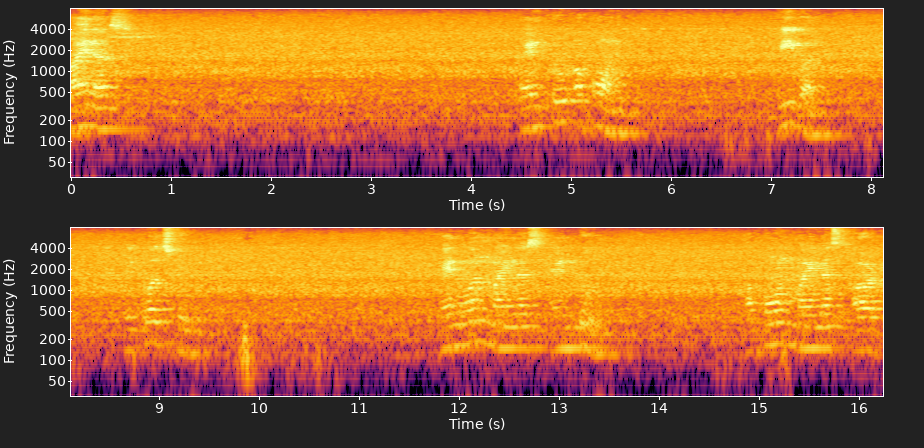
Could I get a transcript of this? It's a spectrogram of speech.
minus n2 upon B1 equals to n1 minus n2 upon minus r2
